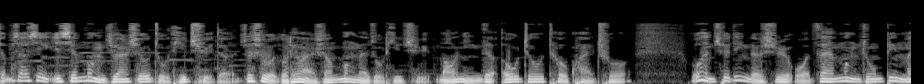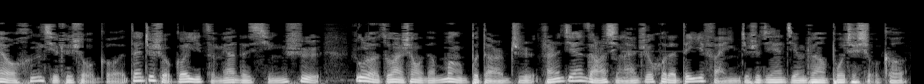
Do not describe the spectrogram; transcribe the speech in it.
相不相信一些梦居然是有主题曲的？这是我昨天晚上梦的主题曲，毛宁的《欧洲特快车》。我很确定的是，我在梦中并没有哼起这首歌，但这首歌以怎么样的形式入了昨晚上我的梦，不得而知。反正今天早上醒来之后的第一反应就是今天节目中要播这首歌，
